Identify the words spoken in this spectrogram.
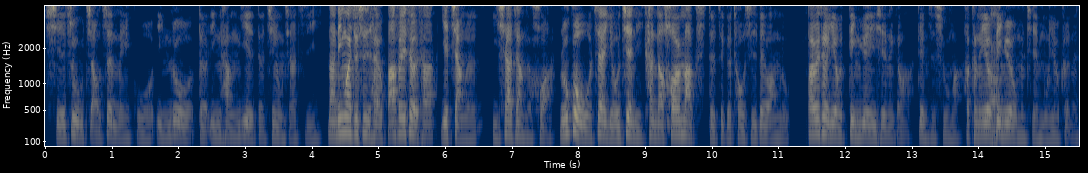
协助矫正美国羸弱的银行业的金融家之一。那另外就是还有巴菲特，他也讲了以下这样的话：如果我在邮件里看到 Howard Marks 的这个投资备忘录。巴菲特也有订阅一些那个嘛电子书嘛，他可能也有订阅我们节目，有可能。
